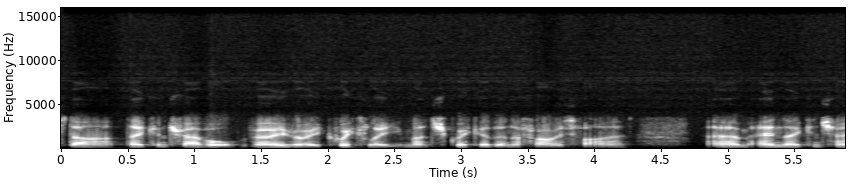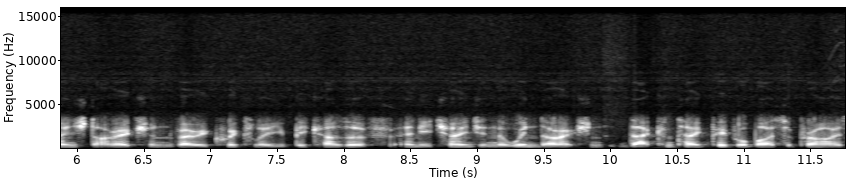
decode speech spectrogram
start, they can travel very, very quickly, much quicker than a forest fire um, and they can change direction very quickly because of any change in the wind direction. That can take people by surprise.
